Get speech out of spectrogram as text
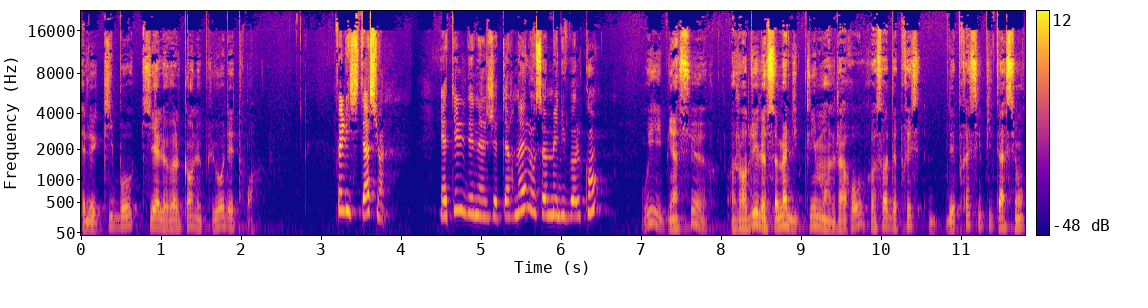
et le Kibo qui est le volcan le plus haut des trois. Félicitations. Y a-t-il des neiges éternelles au sommet du volcan? Oui, bien sûr. Aujourd'hui, le sommet du Kilimandjaro reçoit des, des, précipitations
